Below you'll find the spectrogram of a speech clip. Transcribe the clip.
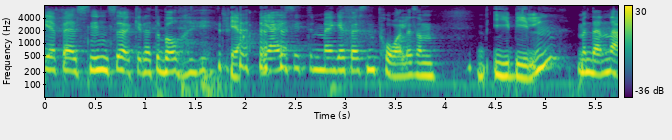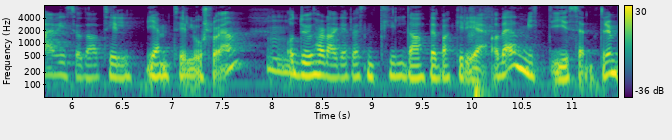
GPS-en, søker etter boller. Ja, jeg sitter med GPS-en på liksom, i bilen, men den der viser jo da til, hjem til Oslo igjen. Og du har da GPS-en til da, det bakeriet, og det er midt i sentrum.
